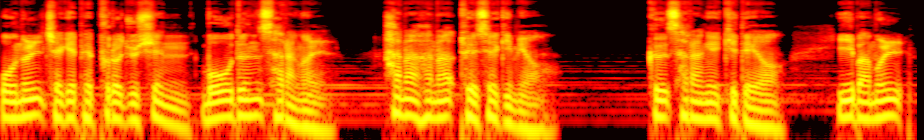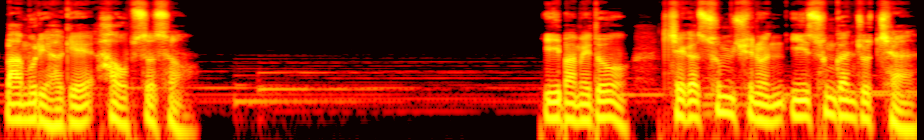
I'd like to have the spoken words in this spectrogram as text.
오늘 제게 베풀어 주신 모든 사랑을 하나하나 되새기며 그 사랑에 기대어 이 밤을 마무리하게 하옵소서. 이 밤에도 제가 숨 쉬는 이 순간조차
